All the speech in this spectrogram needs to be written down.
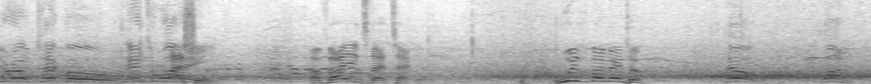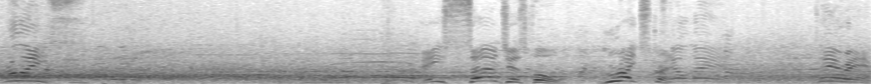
Zero tackle. Hands away. Ashall evades that tackle. With momentum. Held. One. Release. He surges forward. Great strength. held there. Clear him.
